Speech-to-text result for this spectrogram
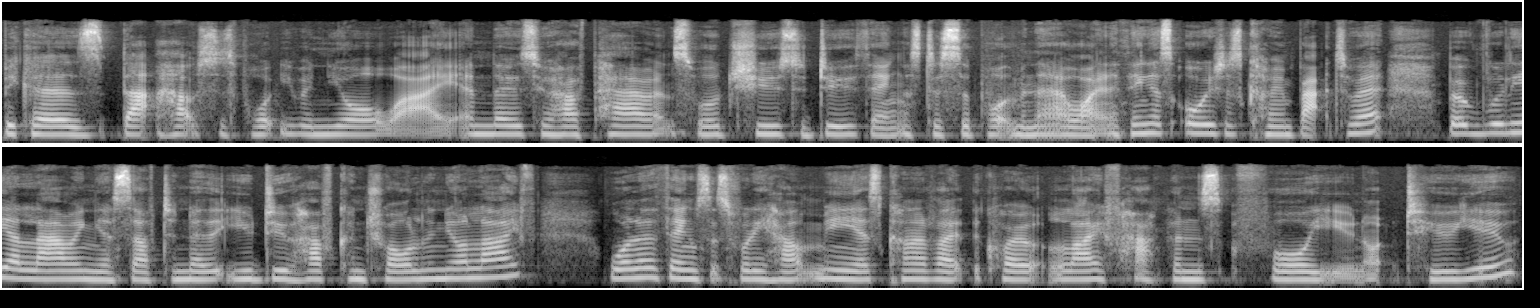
because that helps to support you in your why. And those who have parents will choose to do things to support them in their why. And I think it's always just coming back to it, but really allowing yourself to know that you do have control in your life. One of the things that's really helped me is kind of like the quote, life happens for you, not to you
